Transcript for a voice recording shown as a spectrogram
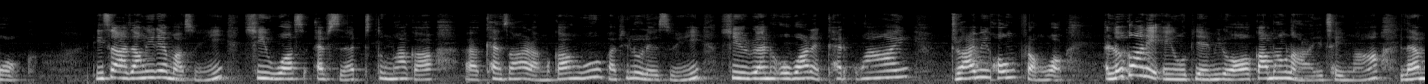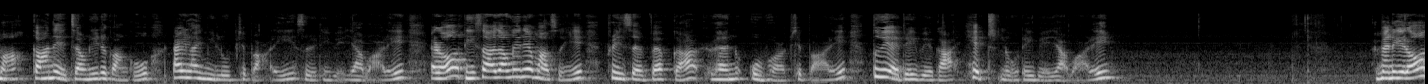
work ဒီစာအကြောင်းလေးထဲမှာဆိုရင် she was upset သူမကခံစားရတာမကောင်းဘူးဘာဖြစ်လို့လဲဆိုရင် she ran over the cat while driving home from work အလုပ်ကနေအိမ်ကိုပြန်ပြီးတော့ကားမောင်းလာတဲ့အချိန်မှာလမ်းမှာကားနဲ့ကြောင်လေးတစ်ကောင်ကိုတိုက်လိုက်မိလို့ဖြစ်ပါတယ်ဆိုတဲ့အဓိပ္ပာယ်ရပါတယ်အဲ့တော့ဒီစာကြောင်းလေးထဲမှာဆိုရင် phrasal verb က run over ဖြစ်ပါတယ်သူ့ရဲ့အဓိပ္ပာယ်က hit လို့အဓိပ္ပာယ်ရပါတယ် အမှန်တကယ်တော့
